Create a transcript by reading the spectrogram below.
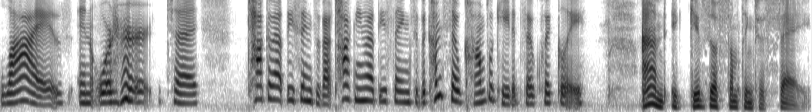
lies in order to talk about these things without talking about these things. It becomes so complicated so quickly. And it gives us something to say.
